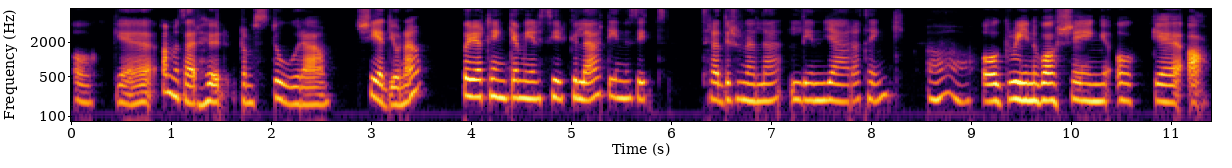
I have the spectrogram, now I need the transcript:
Och eh, ja, men så här, hur de stora kedjorna börjar tänka mer cirkulärt in i sitt traditionella linjära tänk. Ah. Och greenwashing och eh, ja,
